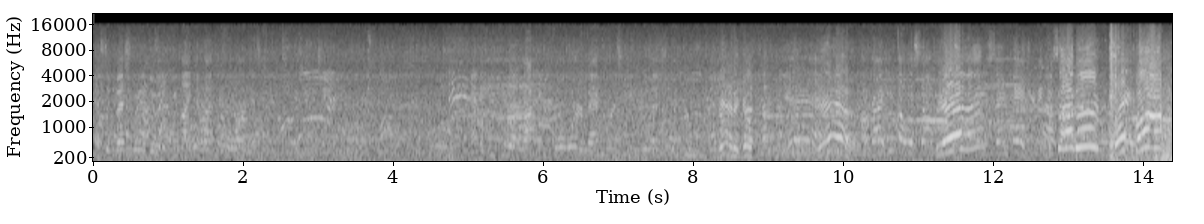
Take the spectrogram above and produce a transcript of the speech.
That's the best way to do it. If you like to ride before, it's gonna, it's gonna tear. And if you do it rocking forward or backwards, keep your legs with the momentum. Yeah, to go. Yeah. Yeah. All right, you know what's up. Yeah, We're on the Same page. Give me a high What's up, dude? Wait, Mom.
